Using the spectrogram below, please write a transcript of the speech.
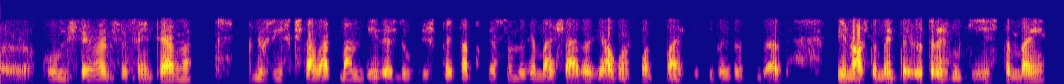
a, com, o Ministério da Administração Interna, que nos disse que estava a tomar medidas do que respeita à proteção das embaixadas e alguns pontos mais sensíveis da cidade. E nós também, eu transmiti isso também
